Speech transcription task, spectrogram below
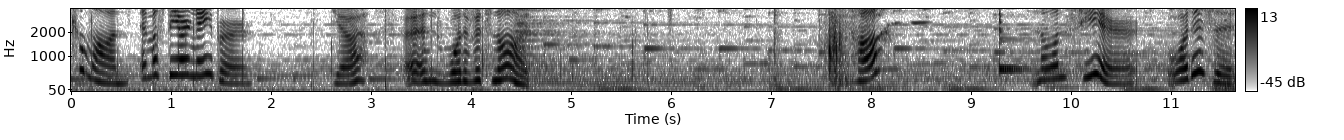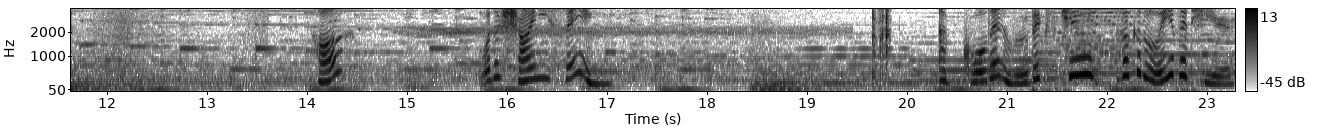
Come on, it must be our neighbor. Yeah? And what if it's not? Huh? No one's here. What is it? Huh? What a shiny thing. A golden Rubik's Cube? Who could leave it here?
